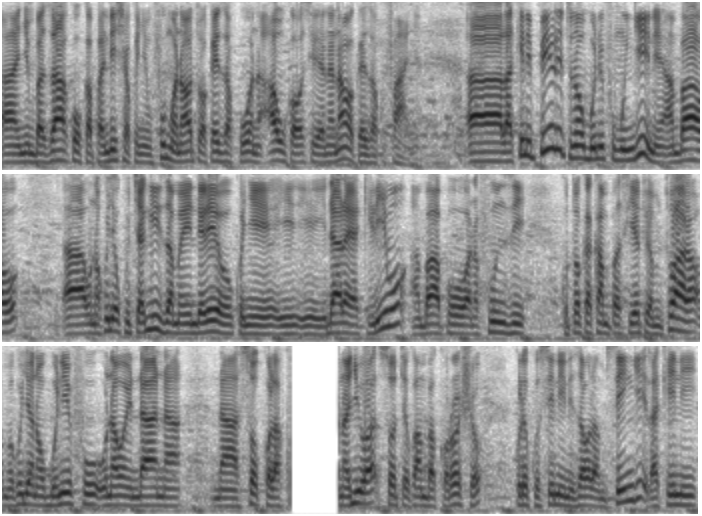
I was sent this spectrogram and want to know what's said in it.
uh, nyumba zako ukapandisha kwenye mfumo na watu wakaweza kuona au ukawasiliana nao wakaweza kufanya. Uh, lakini pili, tuna ubunifu mwingine ambao Uh, unakuja kuchagiza maendeleo kwenye idara ya kilimo ambapo wanafunzi kutoka kampasi yetu ya Mtwara wamekuja na ubunifu unaoendana na soko la. Unajua sote kwamba korosho kule kusini ni zao la msingi, lakini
